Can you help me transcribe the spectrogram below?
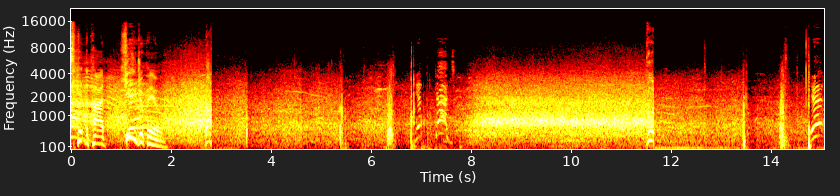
That's hit the pad. Huge appeal. Good. Yep.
